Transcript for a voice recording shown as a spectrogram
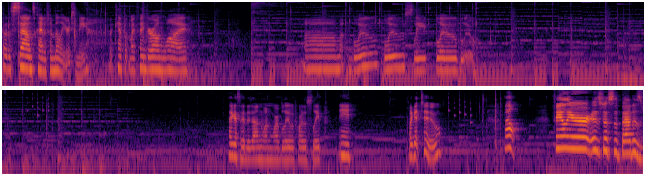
That sounds kind of familiar to me. I can't put my finger on why. Um, blue, blue, sleep, blue, blue. I guess I could have done one more blue before the sleep. Eh. If I get two... Well, failure is just about as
